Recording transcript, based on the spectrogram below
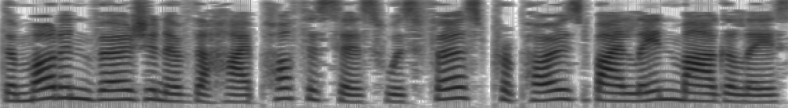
The modern version of the hypothesis was first proposed by Lynn Margulis.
